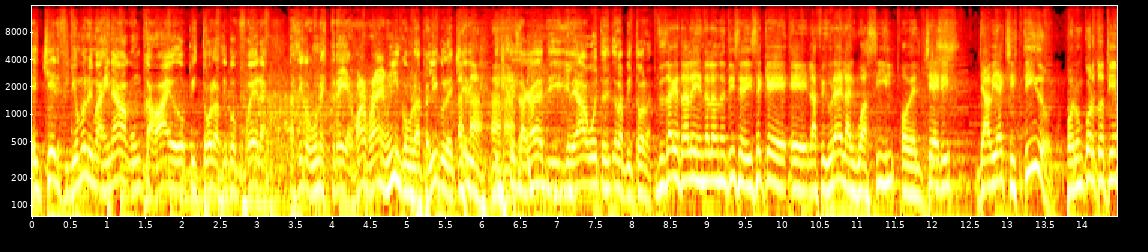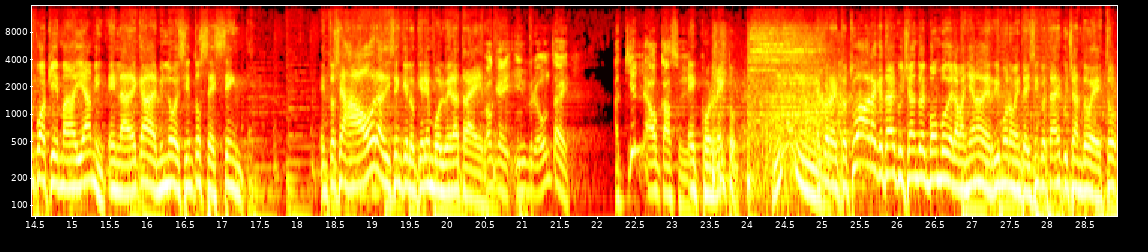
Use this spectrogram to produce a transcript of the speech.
el sheriff. Yo me lo imaginaba con un caballo, dos pistolas así por fuera, así como una estrella, como la película de sheriff, y que sacaba y que le daba vueltas a la pistola. Tú sabes que está leyendo la noticia, dice que eh, la figura del alguacil o del sheriff ya había existido por un corto tiempo aquí en Miami, en la década de 1960. Entonces ahora dicen que lo quieren volver a traer. Ok, y mi pregunta es, ¿a quién le hago caso yo? Es correcto. Es correcto. Tú ahora que estás escuchando el bombo de la mañana de Ritmo 95, estás escuchando esto.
